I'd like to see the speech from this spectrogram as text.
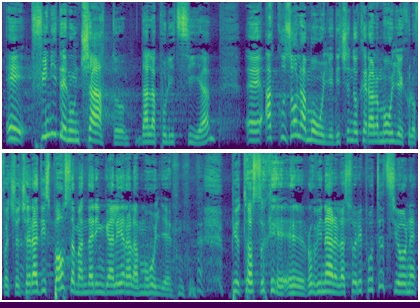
E finì denunciato dalla polizia, eh, accusò la moglie dicendo che era la moglie che lo faceva, c'era disposto a mandare in galera la moglie piuttosto che eh, rovinare la sua reputazione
